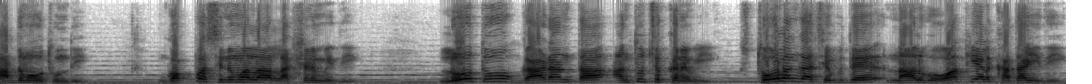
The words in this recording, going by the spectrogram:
అర్థమవుతుంది. గొప్ప సినిమాల లక్షణం ఇది. లోతు గాఢంతా అంతుచుక్కనవి స్థూలంగా చెబితే నాలుగు వాక్యాల కథ ఇది.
